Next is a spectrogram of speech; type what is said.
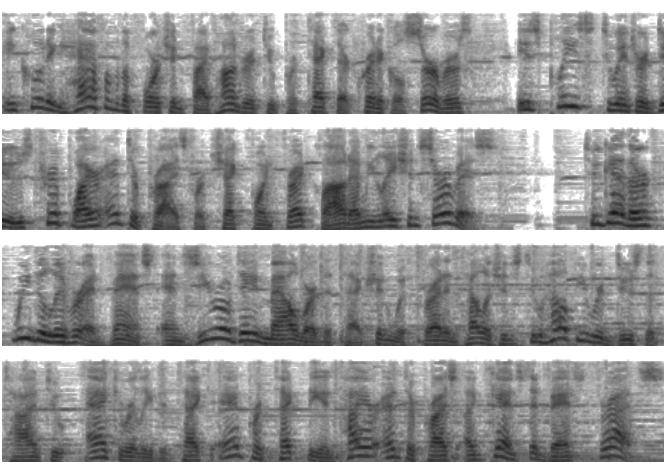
including half of the Fortune 500 to protect their critical servers, is pleased to introduce Tripwire Enterprise for Check Point Threat Cloud Emulation Service. Together, we deliver advanced and zero-day malware detection with threat intelligence to help you reduce the time to accurately detect and protect the entire enterprise against advanced threats.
